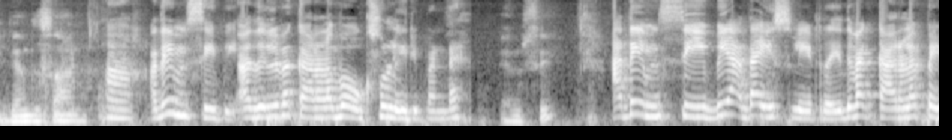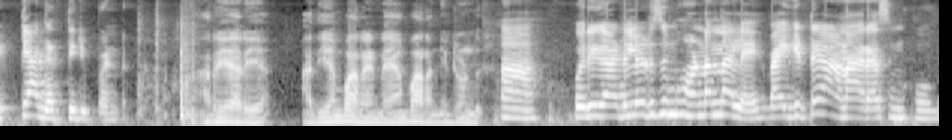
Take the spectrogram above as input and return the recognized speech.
ഇതെന്ത് സാധനം? ആ അത് എം സി ബി അതിൽ വെക്കാനുള്ള ബോക്സ് ഉള്ളിരിപ്പുണ്ടേ എം സി അത് എം സി ബി അത് ഐസൊലേറ്റർ. ഇത് വെക്കാനുള്ള പെട്ടി അകത്തിരിപ്പുണ്ട്. അറിയാം അറിയാം. അത് ഞാൻ പറയണ്ട ഞാൻ പറഞ്ഞിട്ടുണ്ട്. ആ ഒരു കാട്ടിലൊരു സിംഹം ഉണ്ടെന്നല്ലേ? വൈകിട്ട് കാണാറാ സിംഹവും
